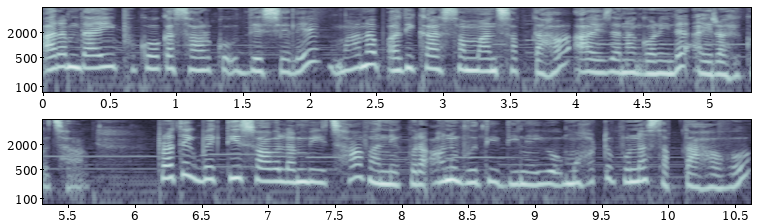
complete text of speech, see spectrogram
आरामदायी फुकुओका सहरको उद्देश्यले मानव अधिकार सम्मान सप्ताह आयोजना गरिँदै आइरहेको छ। प्रत्येक व्यक्ति स्वावलम्बी छ भन्ने कुरा अनुभूति दिने यो महत्त्वपूर्ण सप्ताह हो।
